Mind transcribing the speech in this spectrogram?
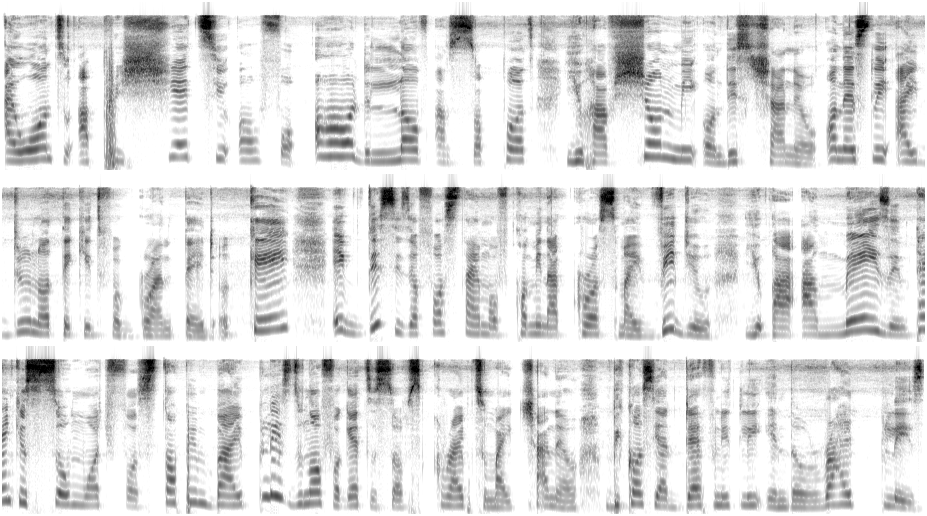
I want to appreciate you all for all the love and support you have shown me on this channel. Honestly, I do not take it for granted, okay? If this is your first time of coming across my video, you are amazing. Thank you so much for stopping by. Please do not forget to subscribe to my channel because you're definitely in the right place.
